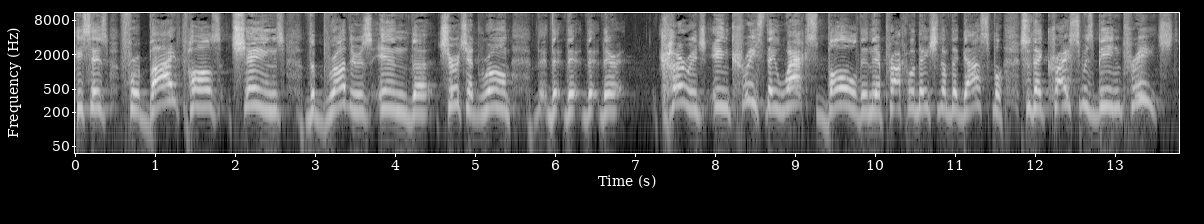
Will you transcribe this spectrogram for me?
He says, For by Paul's chains, the brothers in the church at Rome, they're courage increased. They waxed bold in their proclamation of the gospel so that Christ was being preached.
